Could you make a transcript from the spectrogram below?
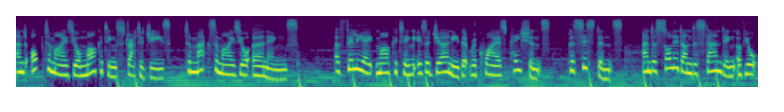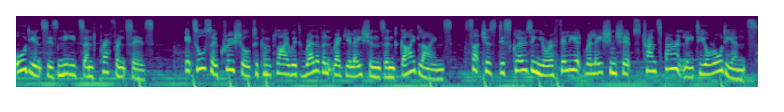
and optimize your marketing strategies to maximize your earnings. Affiliate marketing is a journey that requires patience, persistence, and a solid understanding of your audience's needs and preferences. It's also crucial to comply with relevant regulations and guidelines, such as disclosing your affiliate relationships transparently to your audience.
